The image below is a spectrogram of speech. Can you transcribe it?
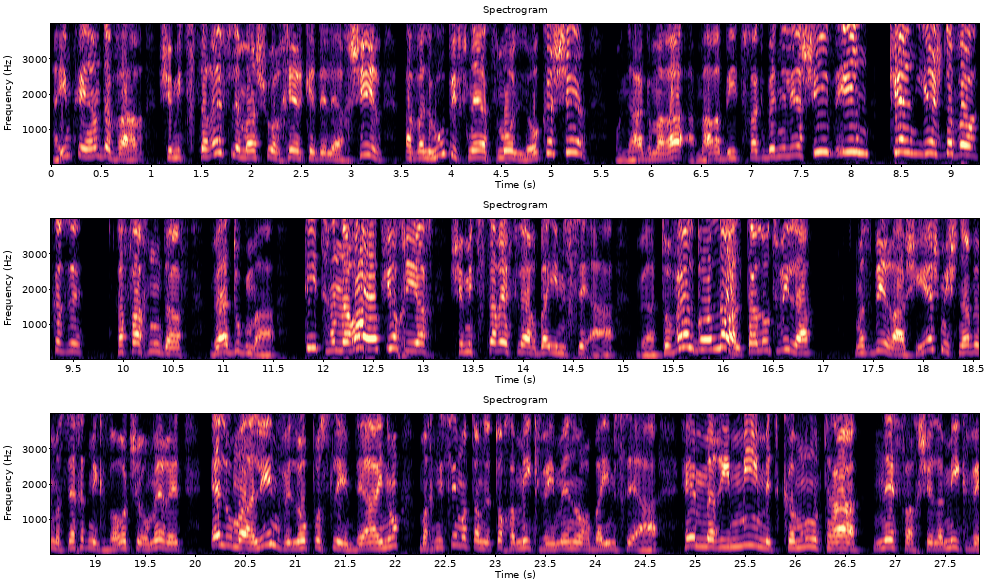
האם קיים דבר שמצטרף למשהו אחר כדי להכשיר, אבל הוא בפני עצמו לא כשר? עונה הגמרא, אמר רבי יצחק בן אלישיב, אין, כן, יש דבר כזה. הפכנו דף, והדוגמה, טיט הנרוק יוכיח שמצטרף ל-40 שאה, והטובל בו לא עלתה לו טבילה. מסביר רש"י, יש משנה במסכת מקוואות שאומרת אלו מעלין ולא פוסלים, דהיינו מכניסים אותם לתוך המקווה עם ממנו 40 שאה, הם מרימים את כמות הנפח של המקווה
